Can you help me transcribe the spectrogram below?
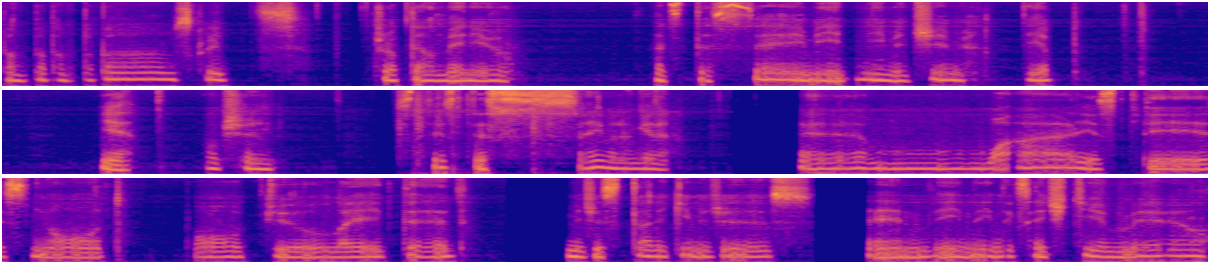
bum, bum, bum, bum, bum, scripts drop down menu that's the same image. Yep. Yeah. Option. Is this the same? I don't get it. Um, why is this not populated? Images, static images, and in index HTML.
